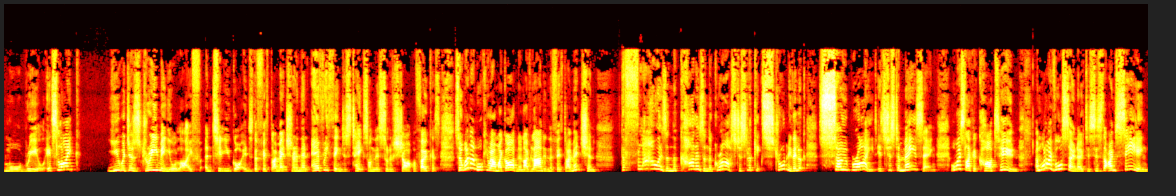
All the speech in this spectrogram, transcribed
more real. It's like you were just dreaming your life until you got into the fifth dimension and then everything just takes on this sort of sharper focus. So when I'm walking around my garden and I've landed in the fifth dimension, the flowers and the colors and the grass just look extraordinary. They look so bright. It's just amazing. Almost like a cartoon. And what I've also noticed is that I'm seeing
